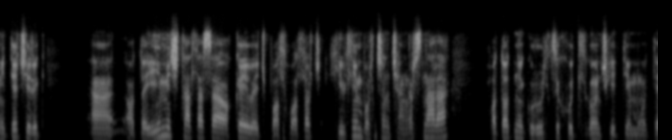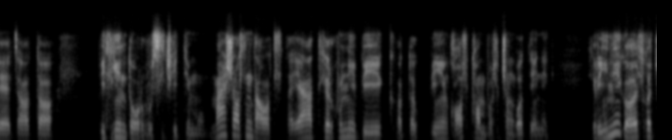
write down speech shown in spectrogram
мэдээж хэрэг а одоо имиж талаасаа окей байж болох боловч хэвлийн булчин чангарснараа ходоодны гөрүүлцэх хөдөлгөөнч гэдэг юм уу те? За одоо бэлгийн дуур хүсэлч гэдэг юм уу? Маш олон давуу талтай ягаад тэгэхээр хүний биеийг одоо биеийн гол том булчингууд энийг тэгэхээр энийг ойлгож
